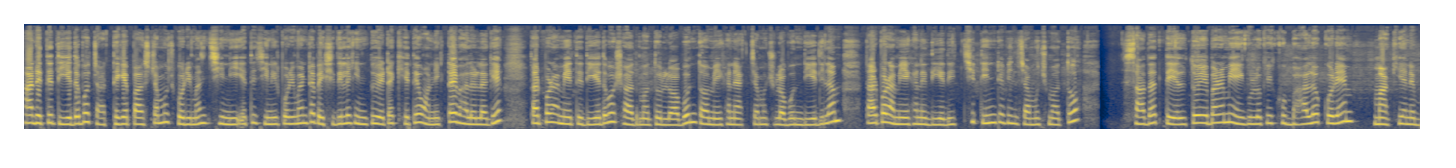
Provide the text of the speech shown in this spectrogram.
আর এতে দিয়ে দেব চার থেকে পাঁচ চামচ পরিমাণ চিনি। এতে চিনির পরিমাণটা বেশি দিলে কিন্তু এটা খেতে অনেকটাই ভালো লাগে। তারপর আমি এতে দিয়ে দেব স্বাদ মতো লবণ। তো আমি এখানে এক চামচ লবণ দিয়ে দিলাম। তারপর আমি এখানে দিয়ে দিচ্ছি তিন টেবিল চামচ মতো সাদা তেল। তো এবার আমি এইগুলোকে খুব ভালো করে মাখিয়ে নেব।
